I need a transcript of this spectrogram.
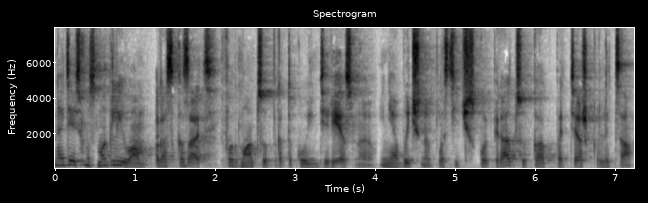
надеюсь, мы смогли вам рассказать информацию про такую интересную и необычную пластическую операцию, как подтяжка лица.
